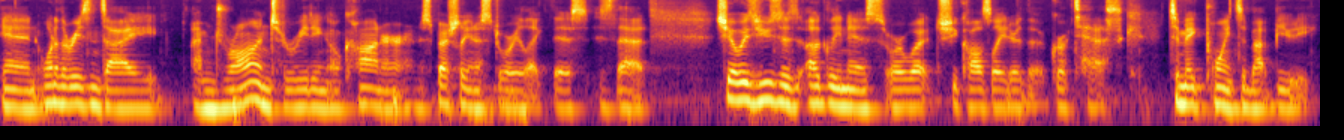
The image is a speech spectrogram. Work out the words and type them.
And one of the reasons I I'm drawn to reading O'Connor, and especially in a story like this, is that she always uses ugliness or what she calls later the grotesque to make points about beauty.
